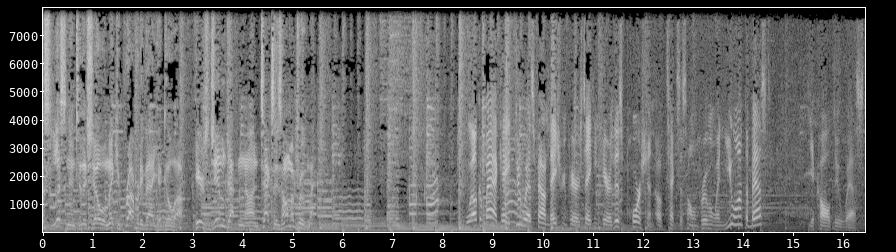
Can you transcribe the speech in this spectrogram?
Just listening to the show will make your property value go up. Here's Jim Dutton on Texas Home Improvement. Welcome back. Hey, Due West Foundation Repair is taking care of this portion of Texas Home Improvement. When you want the best, you call Due West.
